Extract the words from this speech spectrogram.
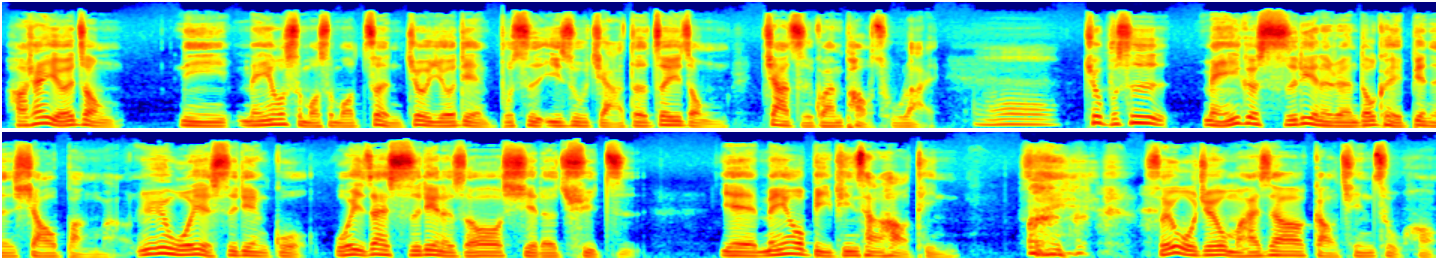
好像有一种你没有什么什么症，就有点不是艺术家的这一种价值观跑出来，哦，就不是每一个失恋的人都可以变成肖邦嘛？因为我也失恋过，我也在失恋的时候写了曲子，也没有比平常好听，所以 所以我觉得我们还是要搞清楚哈。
